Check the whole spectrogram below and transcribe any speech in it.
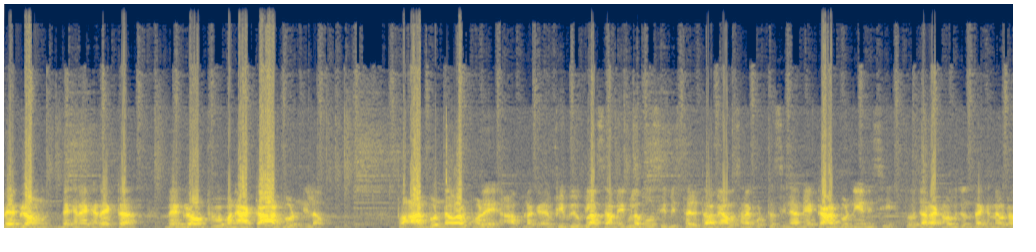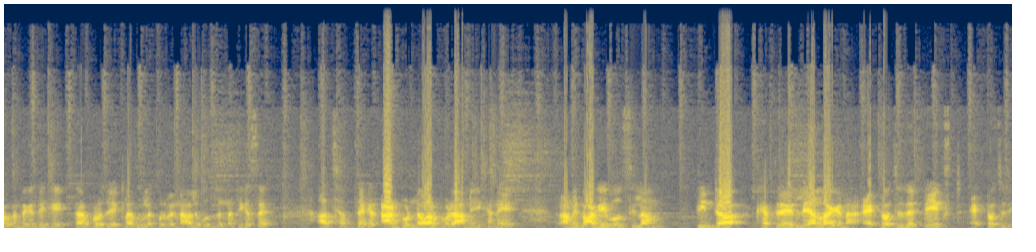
ব্যাকগ্রাউন্ড দেখেন এখানে একটা ব্যাকগ্রাউন্ড মানে একটা আর্টবোর্ড নিলাম। তো আর্টবোর্ড নেওয়ার পরে আপনাকে প্রিভিউ ক্লাসে আমি এগুলো বলছি বিস্তারিত, আমি আলোচনা করতেছি না, আমি একটা আর্টবোর্ড নিয়ে নিছি। তো যারা এখনও পর্যন্ত দেখেন না, ওটা ওখান থেকে দেখে তারপরে যে ক্লাসগুলো করবেন, না হলে বুঝবেন না, ঠিক আছে? আচ্ছা দেখেন আর্টবোর্ড নেওয়ার পরে আমি এখানে, আমি আগেই বলছিলাম, তিনটা ক্ষেত্রে লেয়ার লাগে না। একটা হচ্ছে যে টেক্সট একটা হচ্ছে যে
